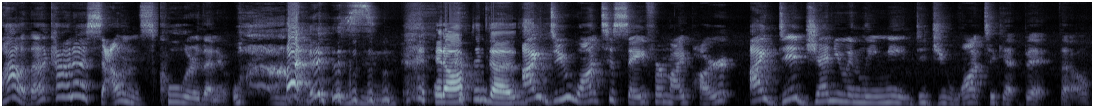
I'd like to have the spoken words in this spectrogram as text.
Wow, that kind of sounds cooler than it was. Mhm. It often does. I do want to say for my part, I did genuinely mean, did you want to get bit though?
